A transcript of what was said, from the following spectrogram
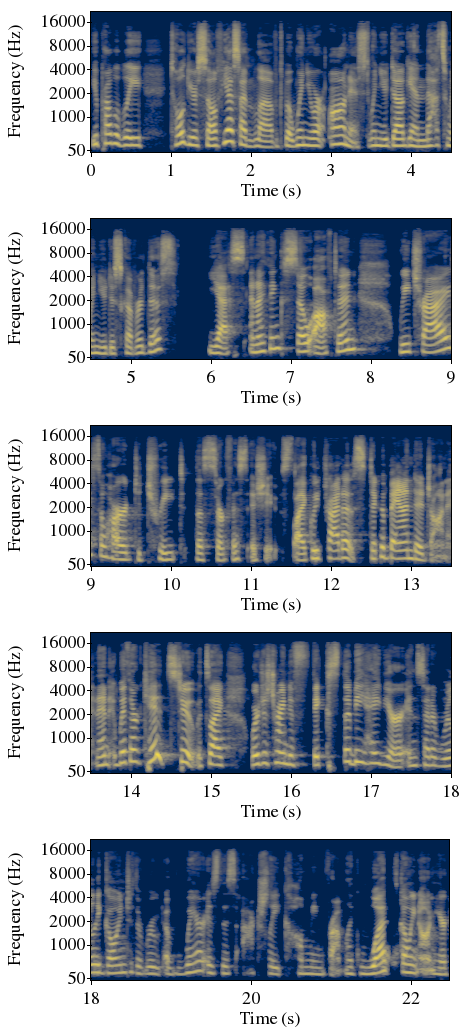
you probably told yourself, Yes, I'm loved. But when you were honest, when you dug in, that's when you discovered this. Yes. And I think so often we try so hard to treat the surface issues. Like we try to stick a bandage on it. And with our kids too, it's like we're just trying to fix the behavior instead of really going to the root of where is this actually coming from? Like what's going on here?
